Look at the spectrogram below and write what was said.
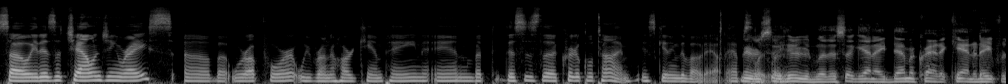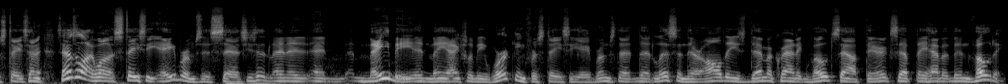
So it is a challenging race, uh, but we're up for it. We've run a hard campaign, and but this is the critical time: is getting the vote out. Absolutely. Mary Sue with us again, a Democratic candidate for state senate. Sounds like what Stacey Abrams has said. She said, and, it, and maybe it may actually be working for Stacey Abrams. That that listen, there are all these Democratic votes out there, except they haven't been voting.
